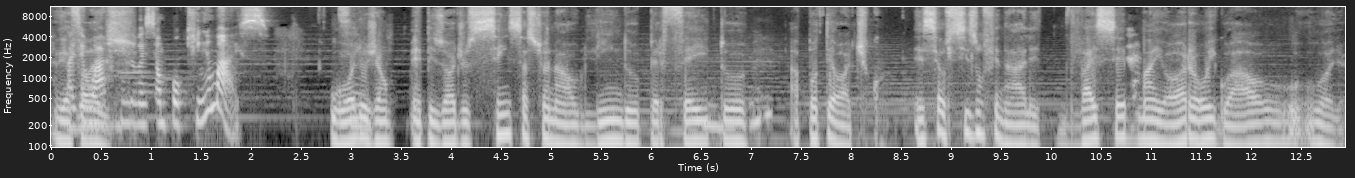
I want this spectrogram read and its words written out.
Eu Mas eu acho isso. que ainda vai ser um pouquinho mais. O Sim. olho já é um episódio sensacional, lindo, perfeito, uhum. apoteótico. Esse é o season finale. Vai ser maior ou igual o, o olho.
